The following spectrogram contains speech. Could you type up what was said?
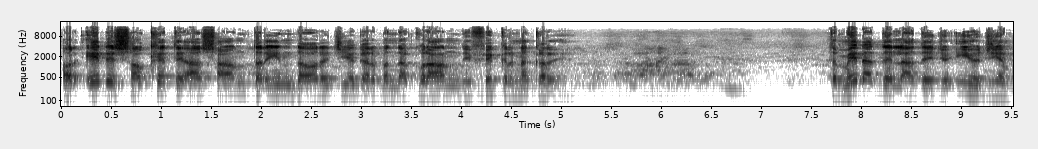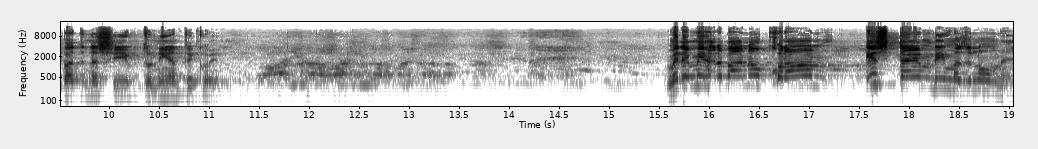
اور ایڈے سوکھے تے آسان ترین دور چی اگر بندہ قرآن دی فکر نہ کرے، تو میرا دل آدھے جو ایہو جیاں بد نصیب دنیا تے کوئی۔ نہیں میرے مہربانوں، قرآن اس ٹائم بھی مظلوم ہے۔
